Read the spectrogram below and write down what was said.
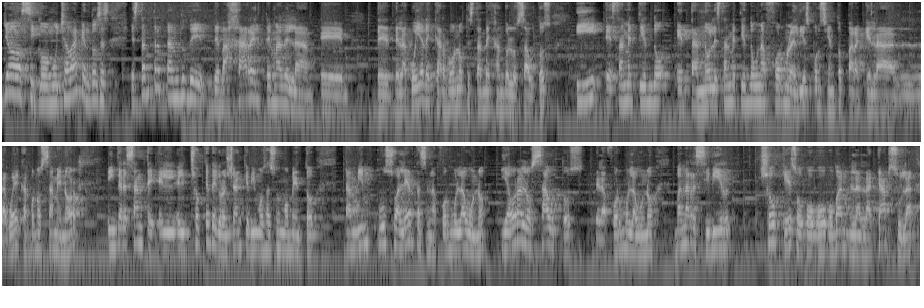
yo sí como mucha vaca. Entonces, están tratando de, de bajar el tema de la, eh, de, de la huella de carbono que están dejando los autos y están metiendo etanol, están metiendo una fórmula del 10% para que la, la huella de carbono sea menor. Interesante, el, el choque de Grosjean que vimos hace un momento también puso alertas en la Fórmula 1 y ahora los autos de la Fórmula 1 van a recibir choques o, o- o van, la, la cápsula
